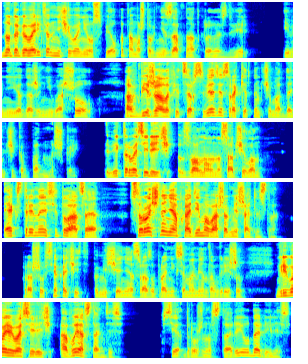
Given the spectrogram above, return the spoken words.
Но договорить он ничего не успел, потому что внезапно открылась дверь, и в нее даже не вошел, а вбежал офицер связи с ракетным чемоданчиком под мышкой. «Виктор Васильевич», — взволнованно сообщил он, — «экстренная ситуация. Срочно необходимо ваше вмешательство». «Прошу всех очистить помещение», — сразу проникся моментом Гришин. «Григорий Васильевич, а вы останьтесь». Все дружно встали и удалились.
